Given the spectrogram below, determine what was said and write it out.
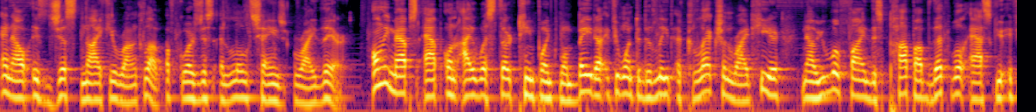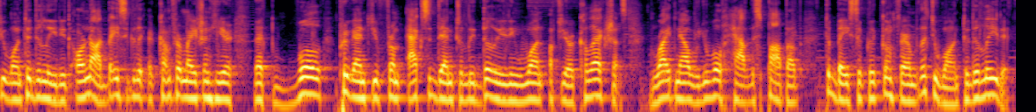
and now it's just Nike Run Club. Of course, just a little change right there. On the Maps app on iOS 13.1 beta, if you want to delete a collection right here, now you will find this pop-up that will ask you if you want to delete it or not. Basically a confirmation here that will prevent you from accidentally deleting one of your collections. Right now you will have this pop-up to basically confirm that you want to delete it.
